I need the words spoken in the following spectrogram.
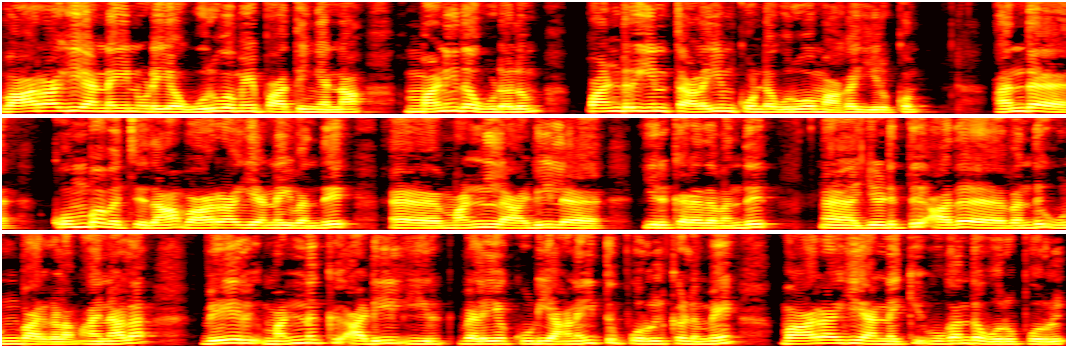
வாராகி அன்னையினுடைய உருவமே பார்த்திங்கன்னா மனித உடலும் பன்றியின் தலையும் கொண்ட உருவமாக இருக்கும். அந்த கொம்பை வச்சு தான் வாராகி அன்னை வந்து மண்ணில் அடியில் இருக்கிறத வந்து எடுத்து அதை வந்து உண்பார்களாம். அதனால் வேறு மண்ணுக்கு அடியில் இரு விளையக்கூடிய அனைத்து பொருட்களுமே வாராகி அன்னைக்கு உகந்த ஒரு பொருள்.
